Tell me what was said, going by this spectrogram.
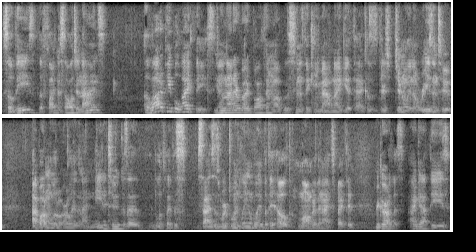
So these, the Flight Nostalgia 9s, a lot of people like these. You know, not everybody bought them up as soon as they came out, and I get that because there's generally no reason to. I bought them a little earlier than I needed to because it looked like the sizes were dwindling away, but they held longer than I expected. Regardless, I got these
